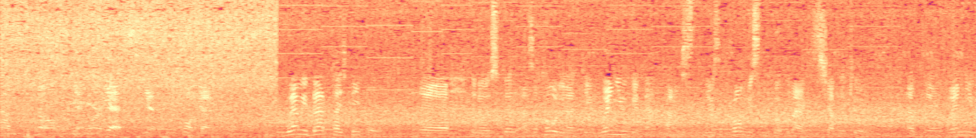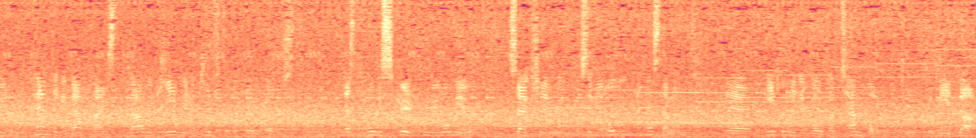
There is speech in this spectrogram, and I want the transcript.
No. No. Yes. Yes. Yes. It's not that. When we baptize people, uh, you know, as I told you, that when you get baptized, there's a promise in the book of Acts, chapter 2, that uh, when you repent and get baptized, God will give you the gift of the Holy Ghost. That's the Holy Spirit coming over you. It's actually it's in the Old Testament. Uh, people need to go to a temple to, meet God.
